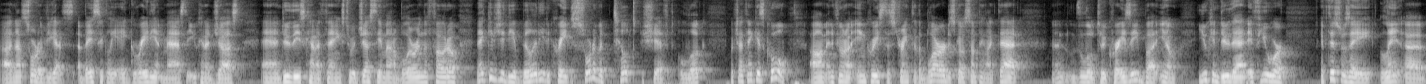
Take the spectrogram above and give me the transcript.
uh, not sort of, you got basically a gradient mask that you can adjust and do these kind of things to adjust the amount of blur in the photo. That gives you the ability to create sort of a tilt shift look, which I think is cool. Um, and if you want to increase the strength of the blur, just go something like that. And it's a little too crazy, but you know, you can do that if you were if this was a uh,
